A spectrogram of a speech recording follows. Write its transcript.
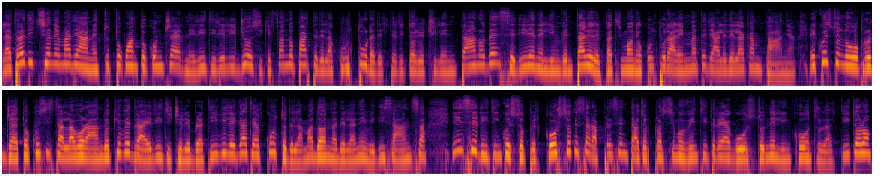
La tradizione mariana e tutto quanto concerne i riti religiosi che fanno parte della cultura del territorio cilentano da inserire nell'inventario del patrimonio culturale immateriale della Campania. E questo è il nuovo progetto a cui si sta lavorando e che vedrà i riti celebrativi legati al culto della Madonna della Neve di Sansa inseriti in questo percorso che sarà presentato il prossimo 23 agosto nell'incontro dal titolo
